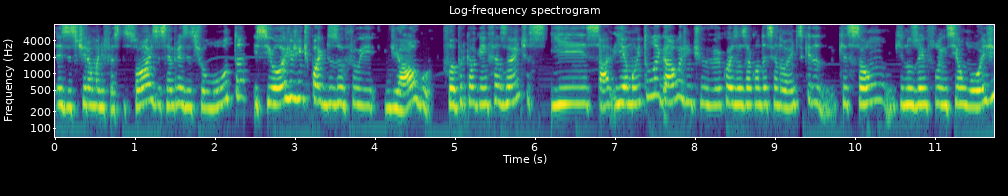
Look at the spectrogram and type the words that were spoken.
existiram manifestações e sempre existiu luta. E se hoje a gente pode desufruir de algo, foi porque alguém fez antes. E, sabe? E é muito legal a gente ver coisas acontecendo antes que, que são que nos influenciam hoje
